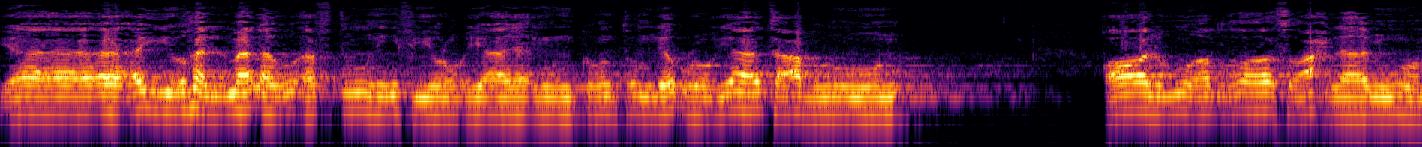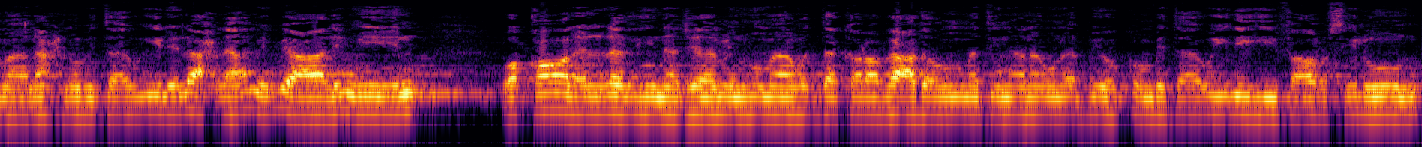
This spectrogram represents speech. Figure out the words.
يا أيها الملأ أفتوني في رؤياي إن كنتم للرؤيا تعبرون قالوا أضغاث أحلام وما نحن بتأويل الأحلام بعالمين. وقال الذي نجا منهما وادكر بعد أمة أنا أنبئكم بتأويله فأرسلون.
